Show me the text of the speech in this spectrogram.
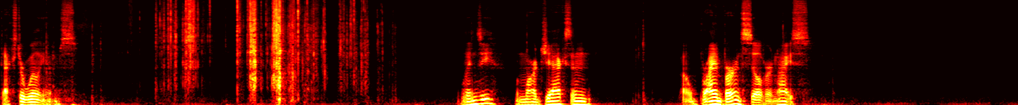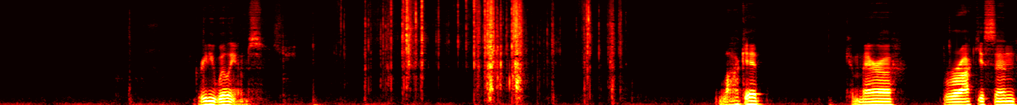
Dexter Williams. Lindsay, Lamar Jackson. Oh, Brian Burns silver. Nice. Greedy Williams. Lockett, Kamara, Rockuson,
